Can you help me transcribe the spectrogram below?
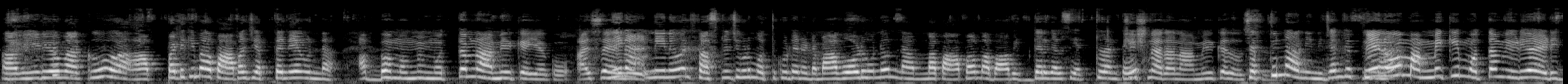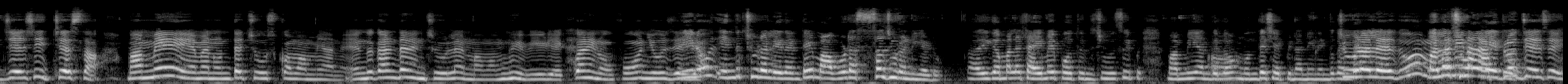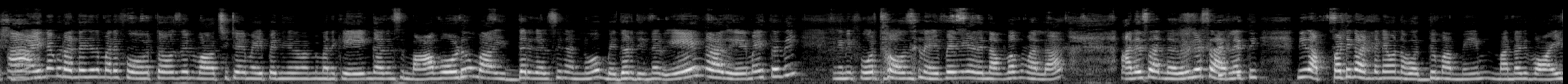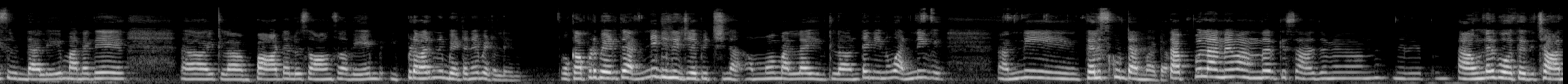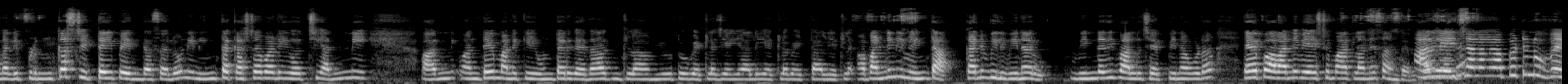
ఆ వీడియో మాకు అప్పటికి మా పాపకి చెప్తానే ఉన్నా. అబ్బా మమ్మీ మొత్తం నా మీదకి అయ్యకు అసలు నేను ఫస్ట్ నుంచి కూడా మొత్తుకుంటానంట. మా ఓడును నా- మా పాప మా బాబు ఇద్దరు కలిసి ఎట్లా అంటే చూసినారా? నా మీదకే. చెప్తున్నా నేను నిజం చెప్తున్నా. నేను మమ్మీకి మొత్తం వీడియో ఎడిట్ చేసి ఇచ్చేస్తా. మమ్మీ ఏమైనా ఉంటే చూసుకో మమ్మీ అని. ఎందుకంటే నేను చూడలేను మా మమ్మీ వీడియో. ఎక్కువ నేను ఫోన్ యూజ్ నేను ఎందుకు చూడలేదంటే మా ఊడు అస్సలు చూడనియడు ఇక మళ్ళీ టైం అయిపోతుంది చూసి మమ్మీ అందులో ముందే చెప్పిన నేను ఎందుకంటే చూడలేదు. మళ్ళీ నేను చూడలేదు. అప్లోడ్ చేసేసి ఆ, అయినా కూడా అన్నది కదా మన ఫోర్ థౌసండ్ వాచ్ టైం అయిపోయింది కదా మమ్మీ మనకి ఏం కాదని మా ఓడు మా ఇద్దరు కలిసి నన్ను మెదడు తిన్నారు. ఏం కాదు ఏమైతుంది? ఇంక నీ ఫోర్ థౌసండ్ అయిపోయింది కదా నవ్వకు మళ్ళా అనేసి అన్నారు. ఇక సర్లే తి- నేను అప్పటికి అంటేనే ఉన్నా వద్దు మమ్మీ మనది వాయిస్ ఉండాలి మనదే ఇట్లా పాటలు సాంగ్స్ అవి ఏం ఇప్పటి వరకు నేను పెట్టనే పెట్టలేదు. ఒకప్పుడు పెడితే అన్ని డిలీట్ చేపించిన అమ్మో మళ్ళీ ఇట్లా అంటే నేను అన్ని అన్ని తెలుసుకుంటా అనమాట తప్పులు అనేవి అందరికి సహజమే ఉన్నది పోతుంది ఛానల్ ఇప్పుడు ఇంకా స్ట్రిక్ట్ అయిపోయింది అసలు. నేను ఇంత కష్టపడి వచ్చి అన్ని అన్ని అంటే మనకి ఉంటారు కదా ఇట్లా యూట్యూబ్ ఎట్లా చేయాలి ఎట్లా పెట్టాలి ఎట్లా అవన్నీ నేను వింటా కానీ వీళ్ళు వినరు. విన్నది వాళ్ళు చెప్పినా కూడా ఏ పో, అవన్నీ వేస్ట్ మాటలు అనేసి అంటారు. అది నీ ఛానల్ కాబట్టి నువ్వే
